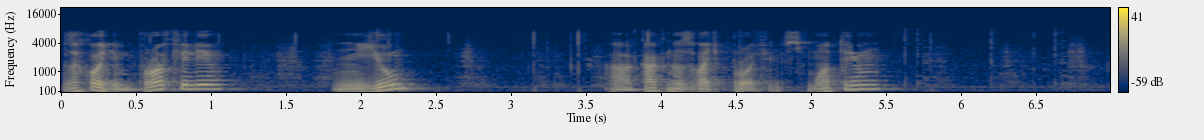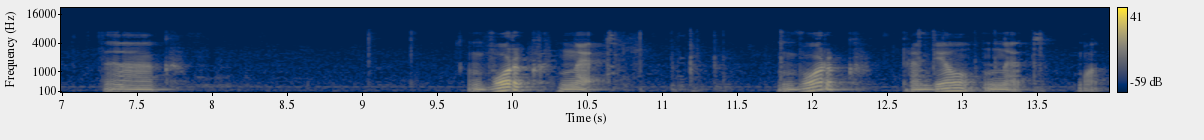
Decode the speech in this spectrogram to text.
Заходим в профили. New. А, как назвать профиль? Смотрим. Так. WorkNet. Work, пробел, net. Вот.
